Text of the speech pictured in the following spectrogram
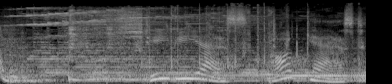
TBS Podcast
